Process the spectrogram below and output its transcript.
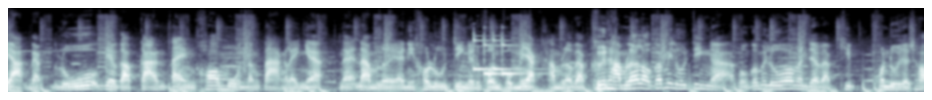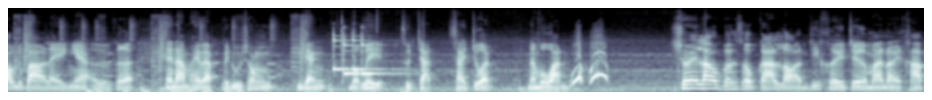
อยากแบบรู้เกี่ยวกับการแต่งข้อมูลต่างๆ อะไรเงี้ยแนะนำเลย อันนี้เขารู้จริงอะทุกคนผมไม่อยากทำแล้วแบบ คือทำแล้วเราก็ไม่รู้จริงอะผมก็ไม่รู้ว่ามันจะแบบคลิปคนดูจะชอบหรือเปล่าอะไรเงี้ยเออก็แนะนำให้แบบไปดูช่องพี่แบงค์บอกเลยสุดจัดสายจวด number one ช่วยเล่าประสบการณ์หลอนที่เคยเจอมาหน่อยครับ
